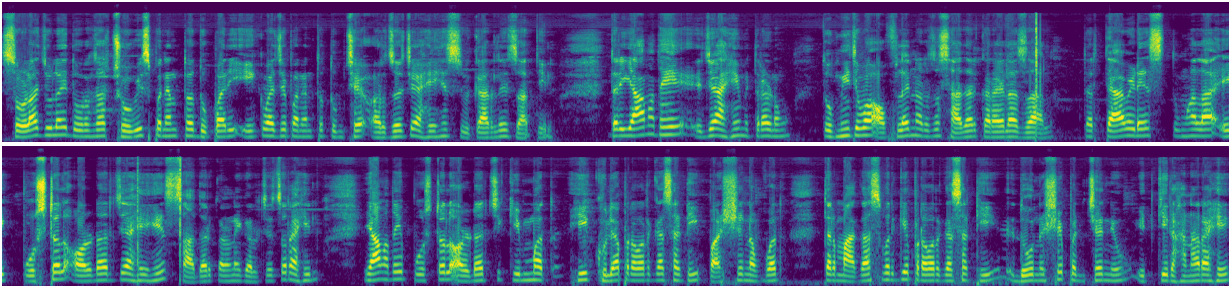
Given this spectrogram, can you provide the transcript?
सोळा जुलै दोन हजार चोवीसपर्यंत दुपारी एक वाजेपर्यंत तुमचे अर्ज जे आहे हे स्वीकारले जातील. तर यामध्ये जे आहे मित्रांनो तुम्ही जेव्हा ऑफलाईन अर्ज सादर करायला जाल तर त्यावेळेस तुम्हाला एक पोस्टल ऑर्डर जे आहे हे सादर करणे गरजेचं राहील. यामध्ये पोस्टल ऑर्डरची किंमत ही खुल्या प्रवर्गासाठी पाचशे नव्वद तर मागासवर्गीय प्रवर्गासाठी दोनशे पंच्याण्णव इतकी राहणार आहे.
